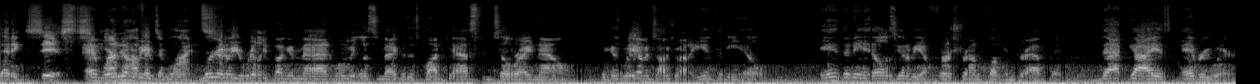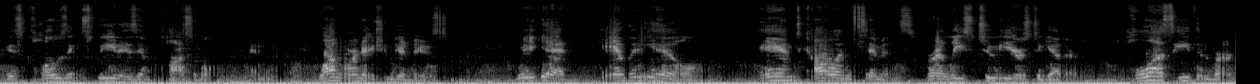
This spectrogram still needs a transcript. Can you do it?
that exists And we're on gonna offensive be, lines. We're gonna be really fucking mad when we listen back to this podcast until right now because we haven't talked about Anthony Hill. Anthony Hill is gonna be a first round fucking draft pick. That guy is everywhere. His closing speed is impossible. And Longhorn Nation, good news. We get Anthony Hill and Colin Simmons for at least two years together, plus Ethan Burke,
